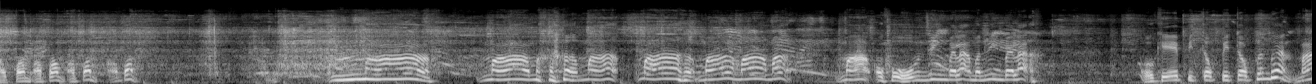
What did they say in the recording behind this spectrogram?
เอาป้อมเอาป้อมเอาป้อมเอาป้อมมามามามามามามามามาโอ้โหมันวิ่งไปละมันวิ่งไปละโอเค ปิดจบปิดจบเพื่อนๆมา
